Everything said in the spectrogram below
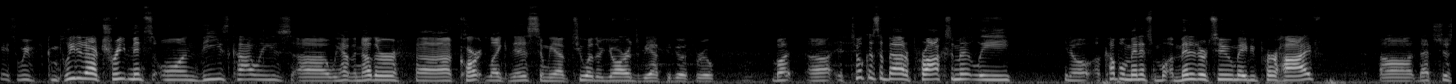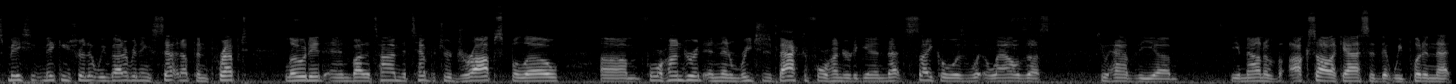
Okay, so we've completed our treatments on these colonies. Uh, we have another uh, cart like this, and we have two other yards we have to go through. But uh, it took us about approximately, you know, a couple minutes, a minute or two maybe per hive. Uh, that's just making, making sure that we've got everything set up and prepped loaded, and by the time the temperature drops below um, 400 and then reaches back to 400 again, that cycle is what allows us to have the um, the amount of oxalic acid that we put in that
